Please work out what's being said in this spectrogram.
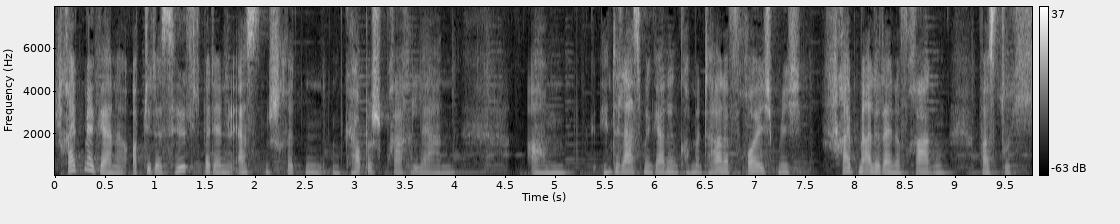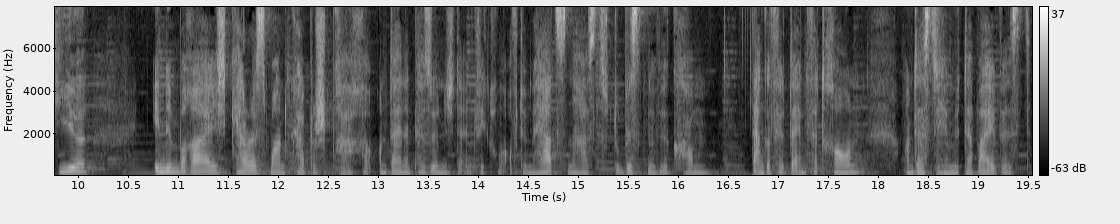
schreib mir gerne, ob dir das hilft bei deinen ersten Schritten im Körpersprache lernen. Ähm, hinterlass mir gerne einen Kommentar, da freue ich mich. Schreib mir alle deine Fragen, was du hier in dem Bereich Charisma und Körpersprache und deine persönliche Entwicklung auf dem Herzen hast. Du bist mir willkommen. Danke für dein Vertrauen und dass du hier mit dabei bist.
